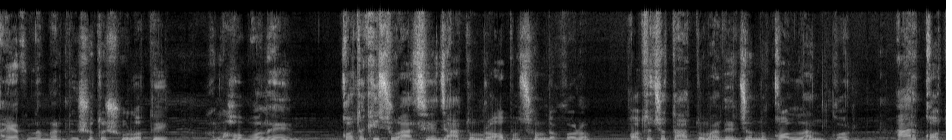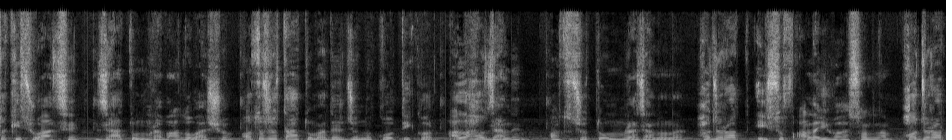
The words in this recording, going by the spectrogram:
আয়াত নাম্বার দুশত ষোলোতে আল্লাহ বলেন, কত কিছু আছে যা তোমরা অপছন্দ করো, অথচ তা তোমাদের জন্য কল্যাণ কল্যাণকর। আর কত কিছু আছে যা তোমরা ভালোবাসো? অথচ তা তোমাদের জন্য ক্ষতিকর। আল্লাহ জানেন, অথচ তোমরা জানো না। হজরত ইসুফ আলাইহাসাল্লাম হজরত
